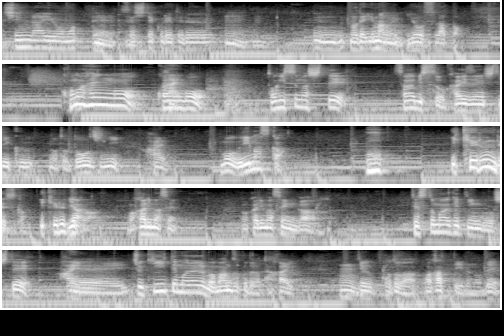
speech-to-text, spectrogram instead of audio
信頼を持ってうん接してくれてるので今の様子だと。この辺を今後、研ぎ澄ましてサービスを改善していくのと同時にはい、もう売りますか？おいけるんですか？いけるっいやてか分かりません。分かりませんがテストマーケティングをして、はい。えー一応聞いてもらえれば満足度が高いっうんていうことが分かっているので、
